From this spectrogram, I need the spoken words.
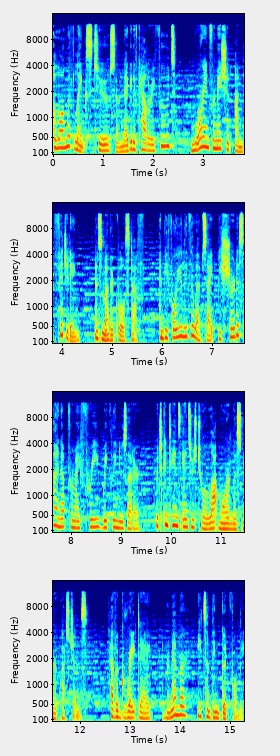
along with links to some negative calorie foods, more information on fidgeting, and some other cool stuff. And before you leave the website, be sure to sign up for my free weekly newsletter, which contains answers to a lot more listener questions. Have a great day, and remember, eat something good for me.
